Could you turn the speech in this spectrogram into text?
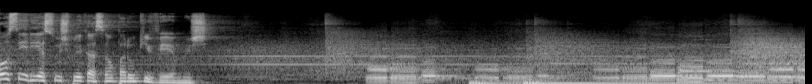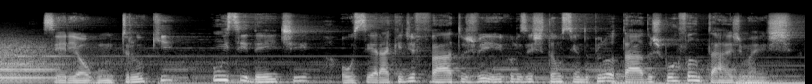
Qual seria sua explicação para o que vemos? Seria algum truque, um incidente, ou será que de fato os veículos estão sendo pilotados por fantasmas?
